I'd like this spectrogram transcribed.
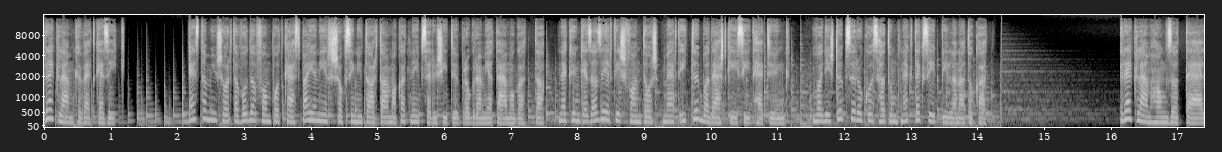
Reklám következik. Ezt a műsort a Vodafone Podcast Pioneer sokszínű tartalmakat népszerűsítő programja támogatta. Nekünk ez azért is fontos, mert így több adást készíthetünk. Vagyis többször okozhatunk nektek szép pillanatokat. Reklám hangzott el.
